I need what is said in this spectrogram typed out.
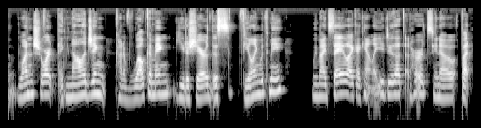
one short acknowledging, kind of welcoming you to share this feeling with me. We might say, like, I can't let you do that. That hurts, you know, but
